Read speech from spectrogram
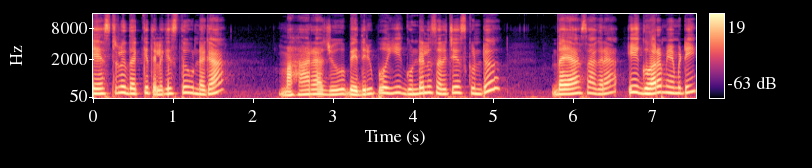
చేష్టలు దక్కి తిలకిస్తూ ఉండగా మహారాజు బెదిరిపోయి గుండెలు సరిచేసుకుంటూ దయాసాగర ఈ ఘోరం ఏమిటి?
